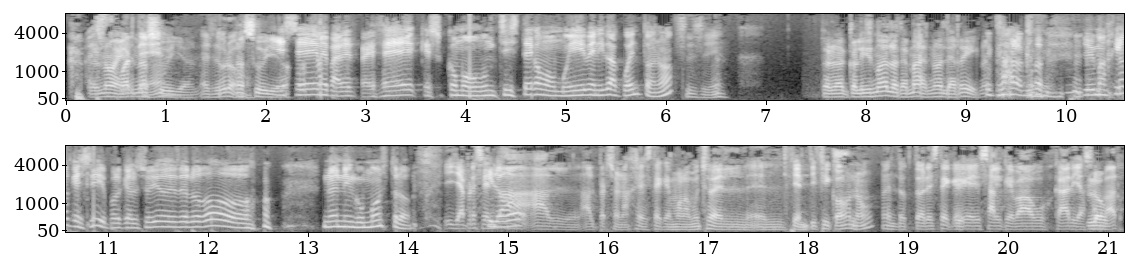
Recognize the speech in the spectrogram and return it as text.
Pero Es no, es, fuerte, no es ¿eh? suyo. ¿no? Es duro. No es suyo. Y ese me parece, parece que es como un chiste como muy venido a cuento, ¿no? Sí, sí. Pero el alcoholismo de los demás, no el de Rick, ¿no? Claro, claro. yo imagino que sí, porque el suyo desde luego no es ningún monstruo. Y ya presenta Y luego- al, al personaje este que mola mucho, el, el científico, ¿no? El doctor este que es al que va a buscar y a salvar.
